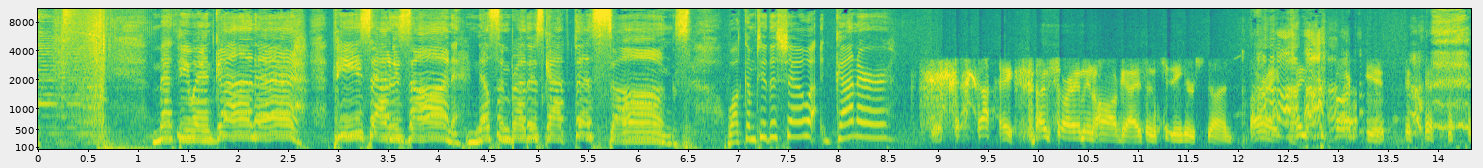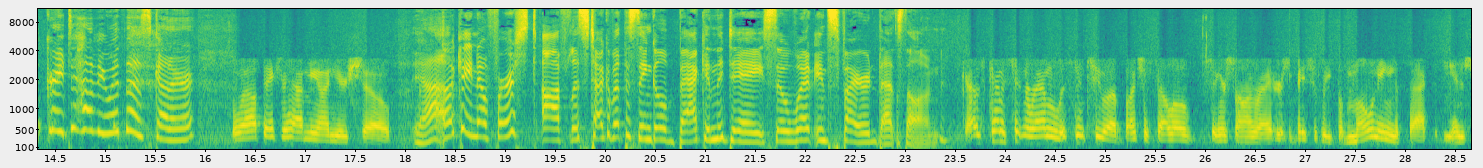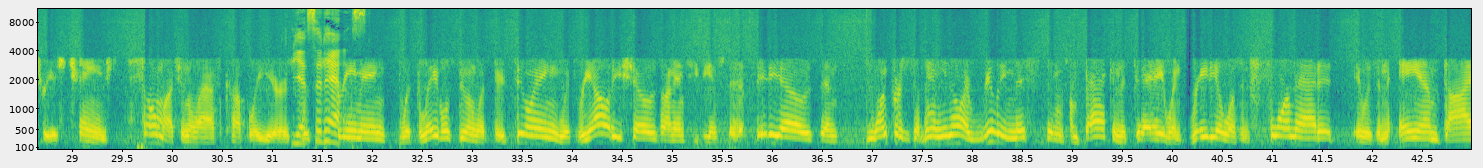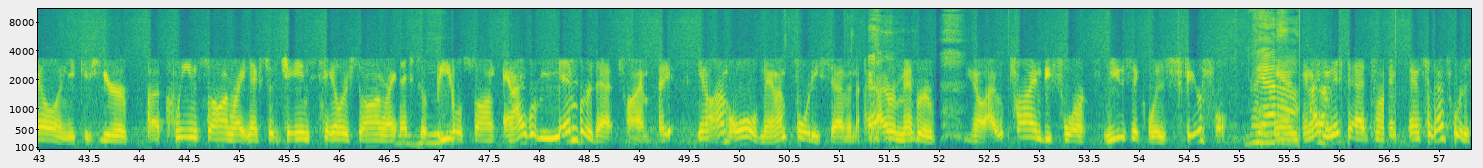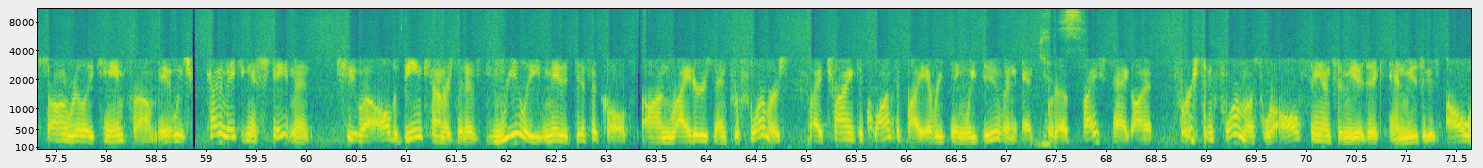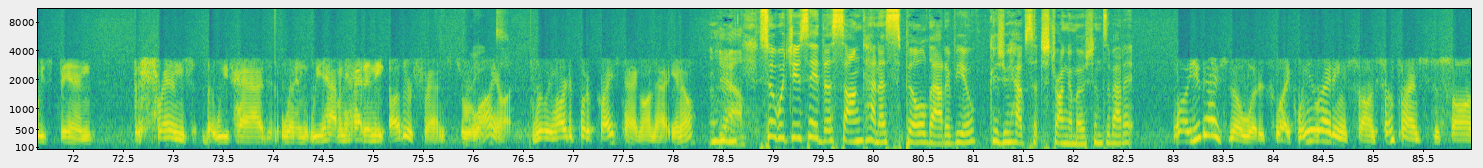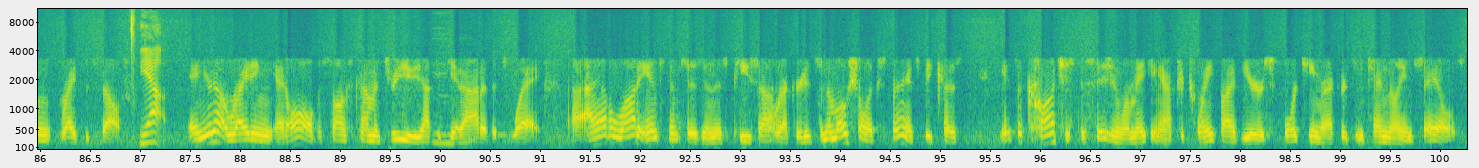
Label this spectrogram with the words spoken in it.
Matthew and Gunnar, Peace Out is on. Nelson Brothers got the songs. Welcome to the show, Gunnar. Hi. I'm sorry, I'm in awe, guys. I'm sitting here stunned. All right, nice to talk to you. Great to have you with us, Gunnar. Well, thanks for having me on your show. Yeah. Okay, now first off, let's talk about the single Back in the Day. So, what inspired that song? I was kind of sitting around and listening to a bunch of fellow singer-songwriters, basically bemoaning the fact that the industry has changed so much in the last couple of years. Yes, with it has. Streaming, with labels doing what they're doing, with reality shows on MTV instead of videos, and one person said, "Man, you know, I really miss things from back in the day when radio wasn't formatted. It was an AM dial, and you could hear a Queen song right next to a James Taylor song, right next to a Mm-hmm. Beatles song." And I remember that time. I, you know, I'm old, man. I'm 47. I, I remember, you know, a time before music was fearful, Yeah. and, and I missed that time. And so that's where the song really came from. It was kind of making a statement to uh, all the bean counters that have really made it difficult on writers and performers by trying to quantify everything we do and, and put a price tag on it. First and foremost, we're all fans of music, and music has always been the friends that we've had when we haven't had any other friends to rely on. It's really hard to put a price tag on that, you know? Yeah. So would you say the song kind of spilled out of you because you have such strong emotions about it? Well, you guys know what it's like. When you're writing a song, sometimes the song writes itself. Yeah. and you're not writing at all. The song's coming through you. You have to get out of its way. Uh, I have a lot of instances in this Peace Out record. It's an emotional experience because it's a conscious decision we're making after 25 years, 14 records, and 10 million sales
